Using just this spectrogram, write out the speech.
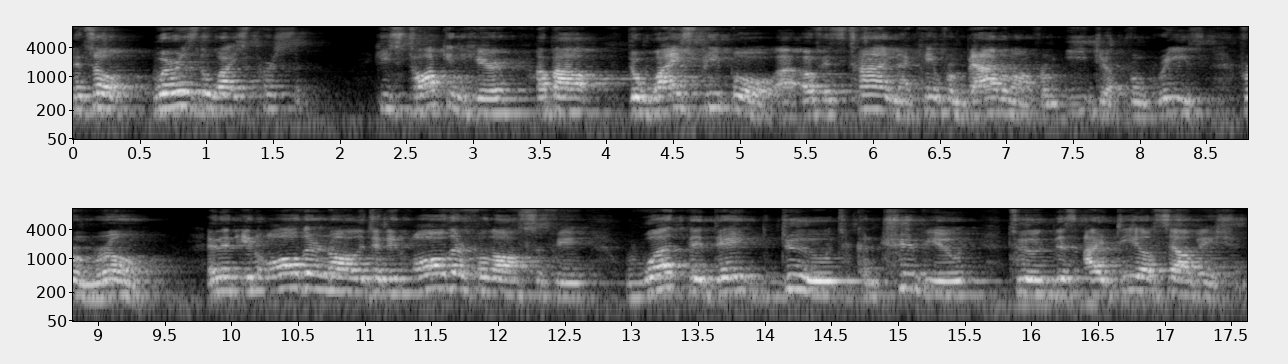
And so, where is the wise person? He's talking here about the wise people uh, of his time that came from Babylon, from Egypt, from Greece, from Rome. And then, in all their knowledge and in all their philosophy, what did they do to contribute to this idea of salvation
